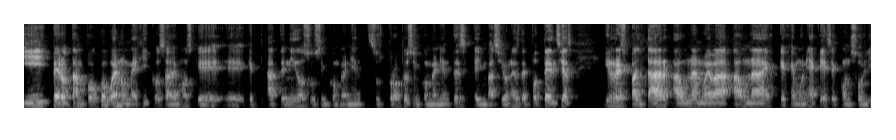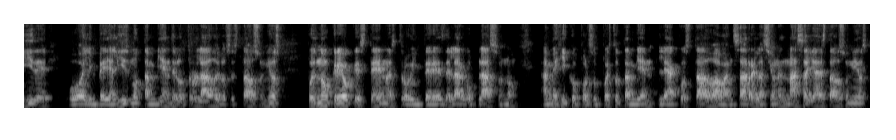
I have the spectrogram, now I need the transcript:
Y, pero tampoco, bueno, México sabemos que, eh, que ha tenido sus inconvenientes, sus propios inconvenientes e invasiones de potencias y respaldar a una nueva, a una hegemonía que se consolide o el imperialismo también del otro lado de los Estados Unidos, pues no creo que esté en nuestro interés de largo plazo, ¿no? A México, por supuesto, también le ha costado avanzar relaciones más allá de Estados Unidos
